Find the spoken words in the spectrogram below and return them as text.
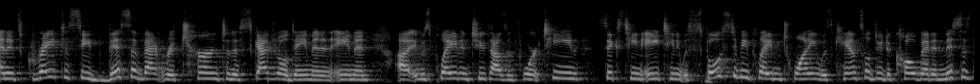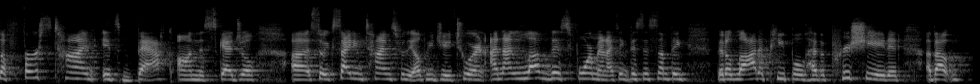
And it's great to see this event return to the schedule, Damon and Eamon. Uh, it was played in 2014, 16, 18. It was supposed to be played in 20, was canceled due to COVID, and this is the first time it's back on the schedule. Uh, so exciting times for the LPGA Tour. And, and I love this format. I think this is something that a lot of people have appreciated about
